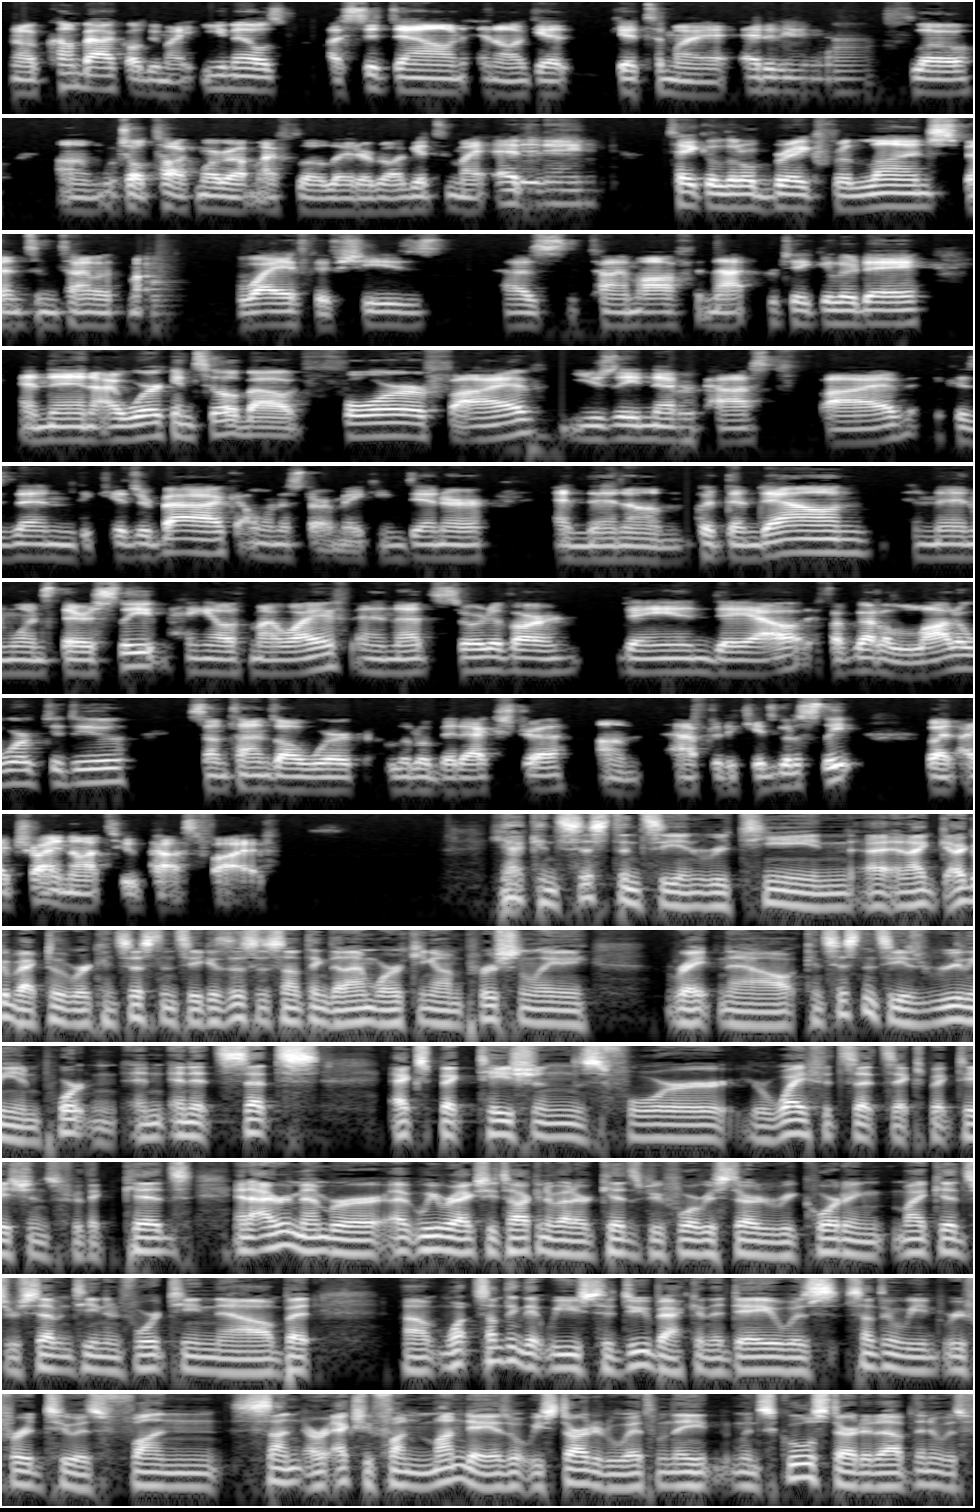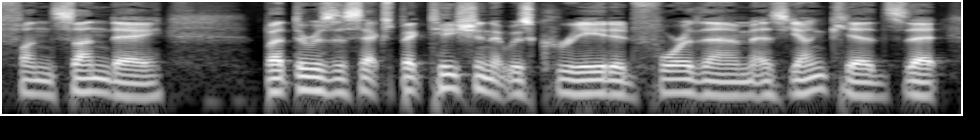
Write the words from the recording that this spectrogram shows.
I'll come back. I'll do my emails. I sit down and I'll get get to my editing workflow, um, which I'll talk more about my flow later. But I'll get to my editing take a little break for lunch, spend some time with my wife if she's has time off in that particular day. And then I work until about four or five, usually never past five, because then the kids are back. I want to start making dinner and then um, put them down. And then once they're asleep, hang out with my wife. And that's sort of our day in, day out. If I've got a lot of work to do, sometimes I'll work a little bit extra um, after the kids go to sleep, but I try not to past five. Yeah, consistency and routine. And I, I go back to the word consistency because this is something that I'm working on personally right now. Consistency is really important and, and it sets expectations for your wife. It sets expectations for the kids. And I remember uh, we were actually talking about our kids before we started recording. My kids are 17 and 14 now, but uh, what something that we used to do back in the day was something we referred to as fun sun or actually fun Monday is what we started with when they when school started up. Then it was fun Sunday, but there was this expectation that was created for them as young kids that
